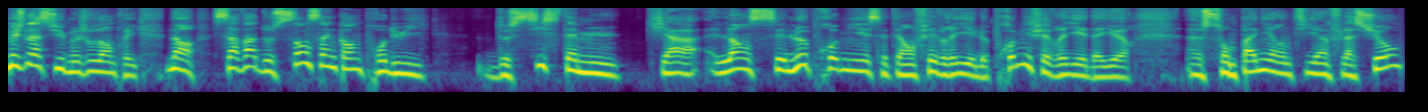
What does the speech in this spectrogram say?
Mais je l'assume, je vous en prie. Non, ça va de 150 produits de Système U qui a lancé le premier, c'était en février, le 1er février d'ailleurs, euh, son panier anti-inflation,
